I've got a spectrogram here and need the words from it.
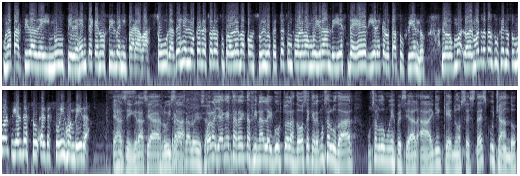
Una partida de inútiles, gente que no sirve ni para basura. Déjenlo que resuelva su problema con su hijo, que esto es un problema muy grande y es de él y él es el que lo está sufriendo. Lo, lo del muerto que están sufriendo su muerto y el de su, el de su hijo en vida. Es así, gracias Luisa. Gracias, Luisa. Bueno, ya en esta recta final del gusto de las 12 queremos saludar, un saludo muy especial a alguien que nos está escuchando,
